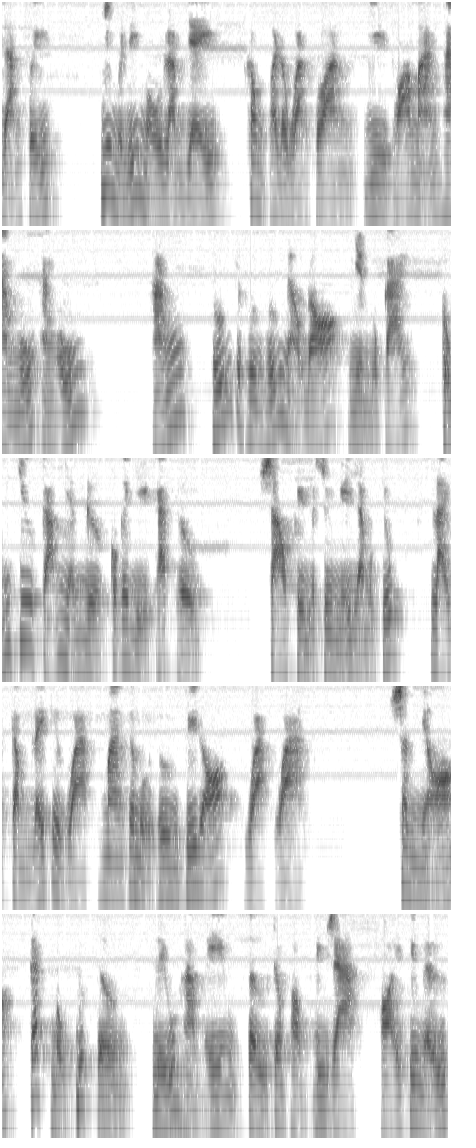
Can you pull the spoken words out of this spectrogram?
lãng phí. Nhưng mà Lý Mộ làm vậy không phải là hoàn toàn vì thỏa mãn ham muốn ăn uống. Hắn hướng cái phương hướng nào đó nhìn một cái, cũng chưa cảm nhận được có cái gì khác thường. Sau khi mà suy nghĩ lại một chút, lại cầm lấy cái quạt mang cái mùi hương phía đó quạt quạt. Sân nhỏ, cách một bức tường, Liễu Hàm Yên từ trong phòng đi ra, hỏi thiếu nữ,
